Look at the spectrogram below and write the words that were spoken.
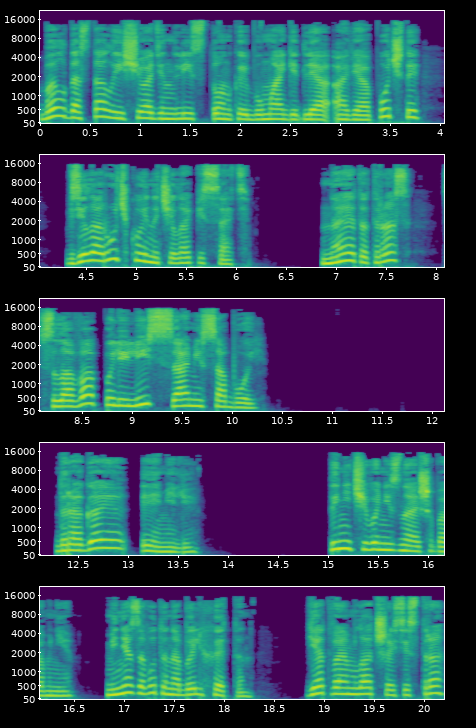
Белл достала еще один лист тонкой бумаги для авиапочты, взяла ручку и начала писать. На этот раз слова полились сами собой. «Дорогая Эмили, ты ничего не знаешь обо мне. Меня зовут Аннабель Хэттон. Я твоя младшая сестра,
